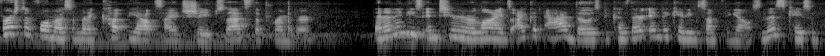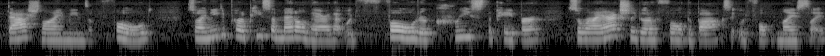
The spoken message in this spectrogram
First and foremost, I'm going to cut the outside shape, so that's the perimeter. Then any of these interior lines, I could add those because they're indicating something else. In this case, a dash line means a fold, so I need to put a piece of metal there that would fold or crease the paper, so when I actually go to fold the box, it would fold nicely.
